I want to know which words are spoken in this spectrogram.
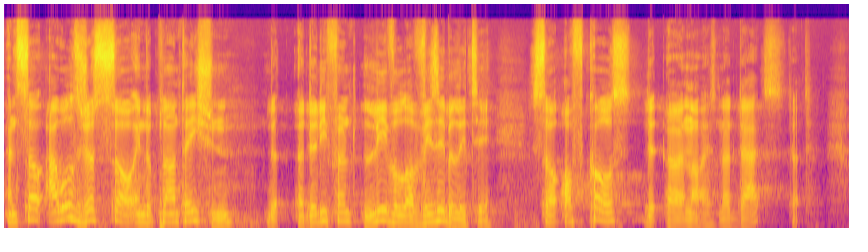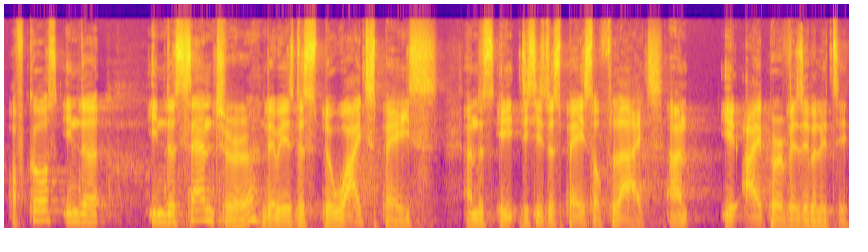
And so I will just saw in the plantation the, uh, the different level of visibility. So of course, the, uh, no, it's not that, that. Of course, in the in the center, there is this, the white space, and this, this, is the space of light and hypervisibility.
